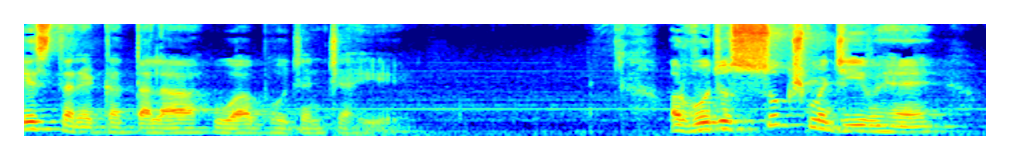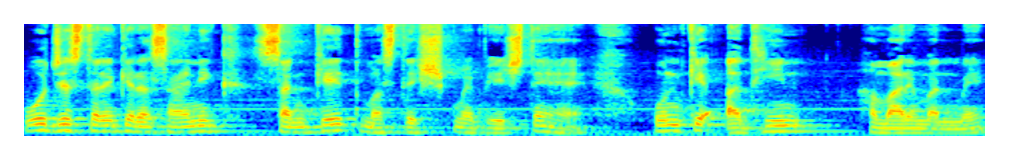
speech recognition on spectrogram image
इस तरह का तला हुआ भोजन चाहिए। और वो जो सूक्ष्म जीव हैं, वो जिस तरह के रासायनिक संकेत मस्तिष्क में भेजते हैं, उनके अधीन हमारे मन में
